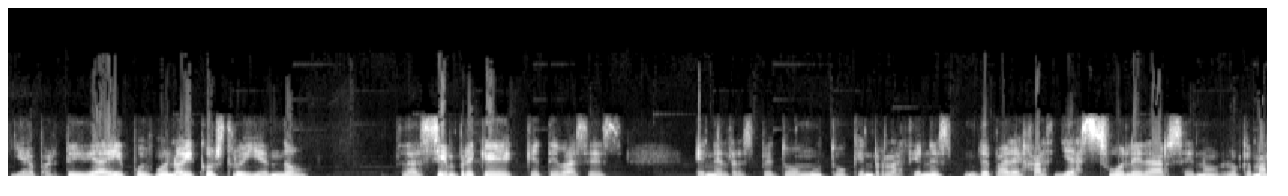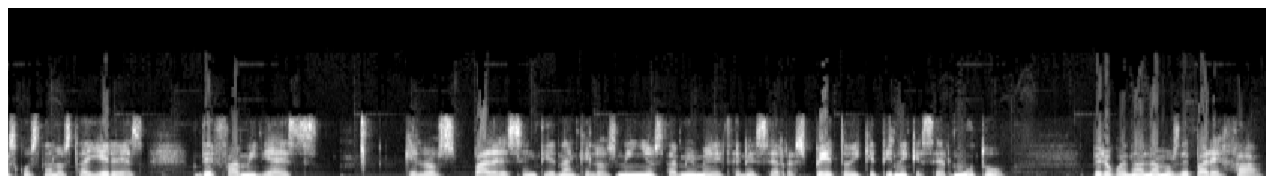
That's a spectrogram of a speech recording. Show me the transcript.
Y a partir de ahí, pues bueno, ir construyendo. O sea, siempre que, te bases en el respeto mutuo, que en relaciones de parejas ya suele darse, ¿no? Lo que más cuesta en los talleres de familia es que los padres entiendan que los niños también merecen ese respeto y que tiene que ser mutuo. Pero cuando hablamos de pareja,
